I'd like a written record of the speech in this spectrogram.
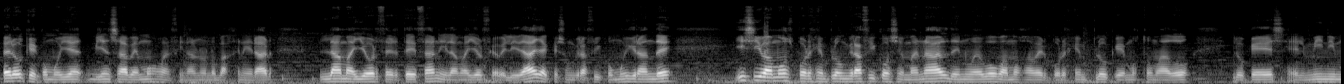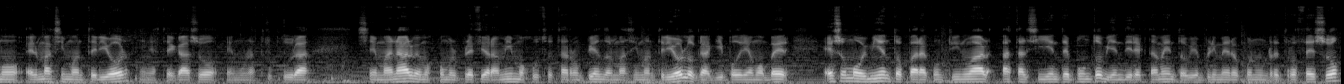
pero que como bien sabemos, al final no nos va a generar la mayor certeza ni la mayor fiabilidad, ya que es un gráfico muy grande y si vamos, por ejemplo, a un gráfico semanal, de nuevo vamos a ver, por ejemplo, que hemos tomado lo que es el mínimo, el máximo anterior, en este caso en una estructura semanal, vemos como el precio ahora mismo justo está rompiendo el máximo anterior, lo que aquí podríamos ver esos movimientos para continuar hasta el siguiente punto, bien directamente o bien primero con un retroceso,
